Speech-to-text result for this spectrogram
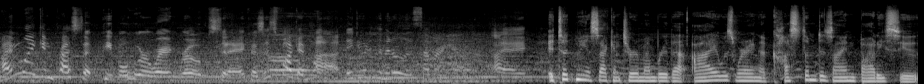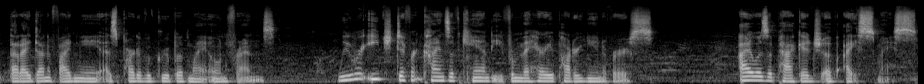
I'm like impressed at people who are wearing robes today because it's fucking oh, hot. They do it in the middle of the summer, yeah. I It took me a second to remember that I was wearing a custom designed bodysuit that identified me as part of a group of my own friends. We were each different kinds of candy from the Harry Potter universe. I was a package of ice mice.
